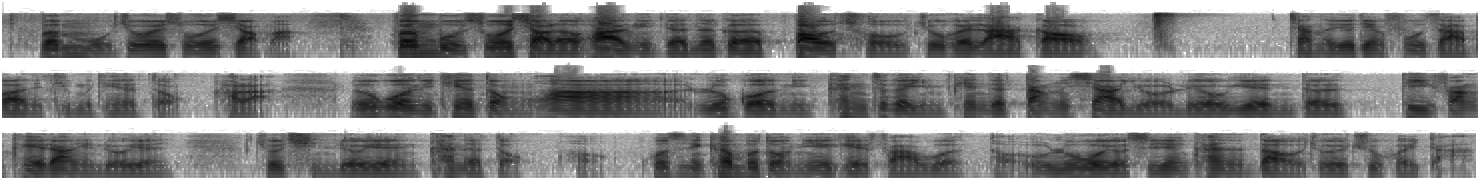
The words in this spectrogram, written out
分母就会缩小嘛，分母缩小的话，你的那个报酬就会拉高。讲的有点复杂，不知道你听不听得懂？好啦，如果你听得懂的话，如果你看这个影片的当下有留言的地方可以让你留言，就请留言看得懂，哈，或是你看不懂，你也可以发问，哈，我如果有时间看得到，我就会去回答。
